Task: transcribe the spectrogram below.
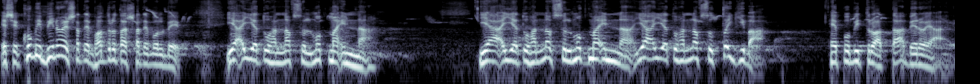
এসে খুবই বিনয়ের সাথে, ভদ্রতার সাথে বলবে, ইয়া আইয়া তুহান নফসুল মুতমা ইন্না ইয়া আইয়া তুহান নফসুল মুতমা ইন্না ইয়া আইয়া তুহান নফসুল তৈকিবা হে পবিত্র আত্মা, বেরোয় আয়।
